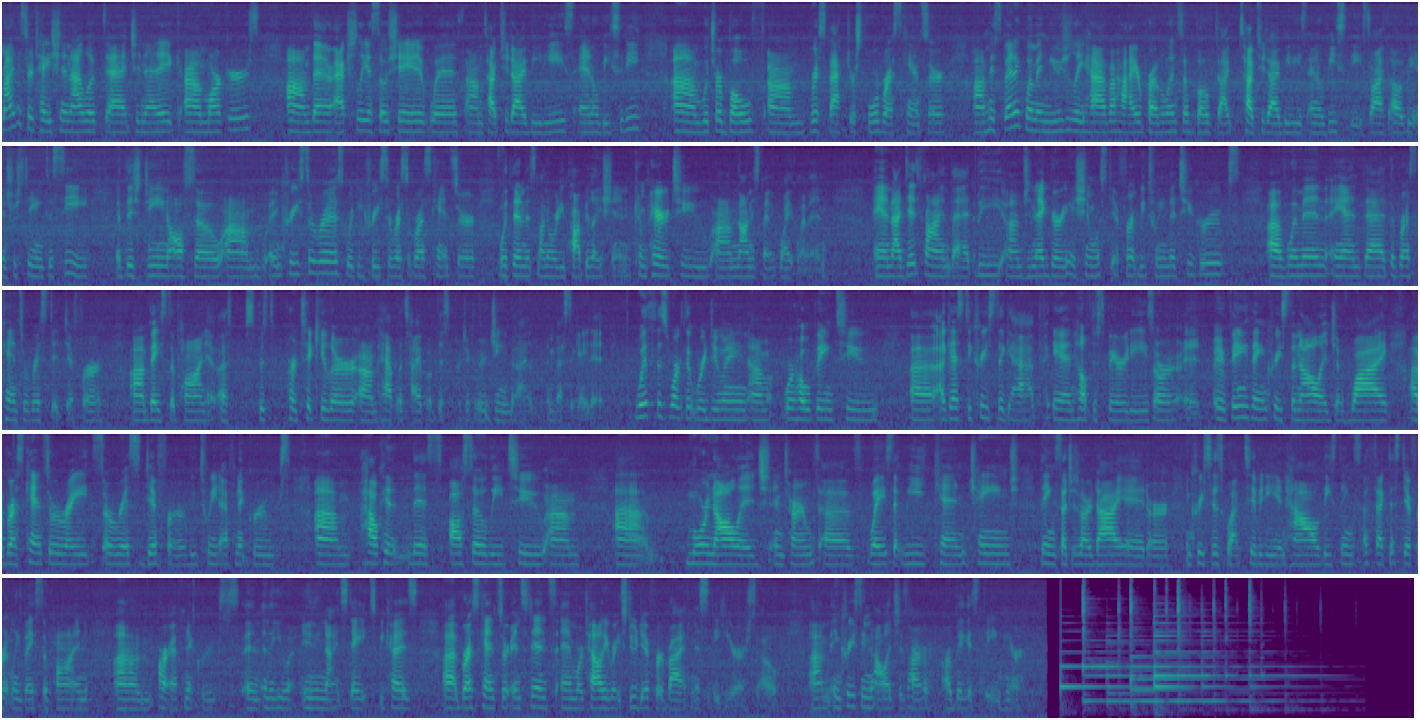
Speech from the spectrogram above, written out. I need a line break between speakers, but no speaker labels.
my dissertation, I looked at genetic um, markers um, that are actually associated with um, type 2 diabetes and obesity, um, which are both um, risk factors for breast cancer. Hispanic women usually have a higher prevalence of both type 2 diabetes and obesity, so I thought it would be interesting to see if this gene also um, increase the risk or decreased the risk of breast cancer within this minority population compared to um, non-Hispanic white women. And I did find that the um, genetic variation was different between the two groups of women and that the breast cancer risk did differ um, based upon a particular um, haplotype of this particular gene that I investigated. With this work that we're doing, um, we're hoping to uh, I guess, decrease the gap in health disparities, or if anything, increase the knowledge of why uh, breast cancer rates or risks differ between ethnic groups. Um, how can this also lead to um, um, more knowledge in terms of ways that we can change things such as our diet or increase physical activity and how these things affect us differently based upon um, our ethnic groups in, in, the U in the United States because uh, breast cancer incidence and mortality rates do differ by ethnicity here. So um, increasing knowledge is our, our biggest theme here.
